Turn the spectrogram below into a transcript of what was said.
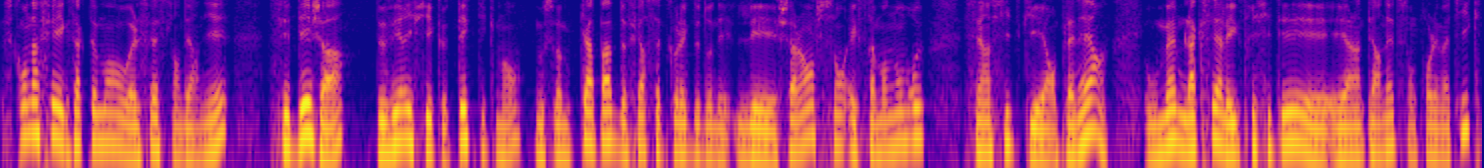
Ce qu'on a fait exactement au Hellfest l'an dernier, c'est déjà de vérifier que techniquement, nous sommes capables de faire cette collecte de données. Les challenges sont extrêmement nombreux. C'est un site qui est en plein air, où même l'accès à l'électricité et, à l'Internet sont problématiques.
